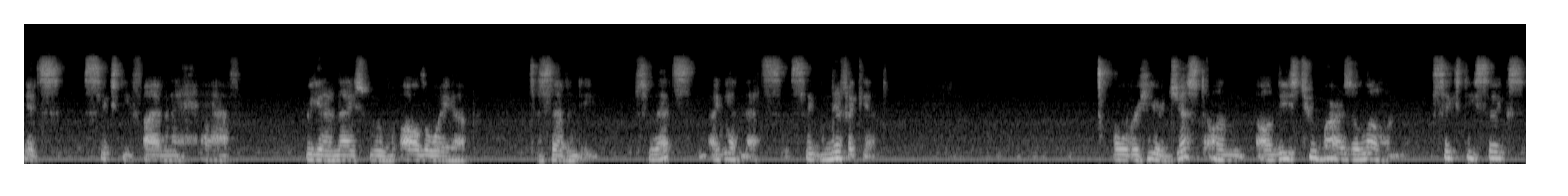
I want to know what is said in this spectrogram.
it's 65 and a half. We get a nice move all the way up to 70. So that's, again, that's significant. Over here, just on, on these two bars alone, 66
